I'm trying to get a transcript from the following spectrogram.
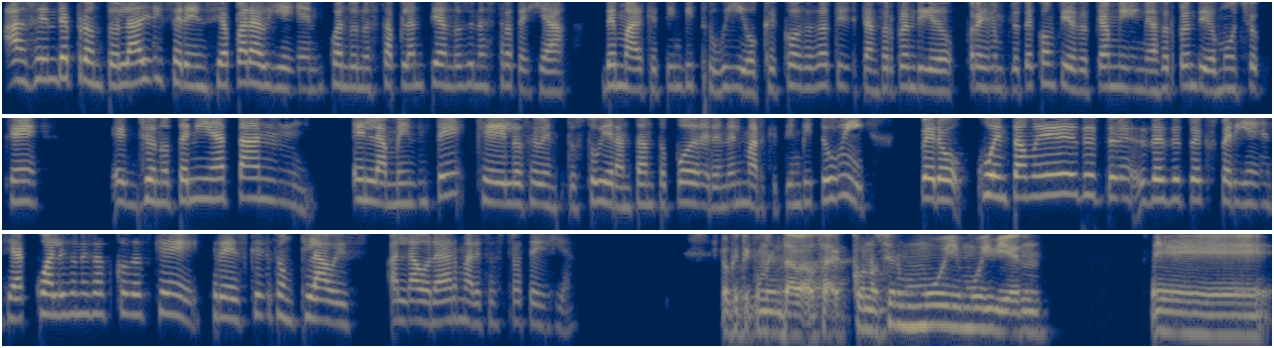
hacen de pronto la diferencia para bien cuando uno está planteándose una estrategia de marketing B2B o qué cosas a ti te han sorprendido? Por ejemplo, te confieso que a mí me ha sorprendido mucho que eh, yo no tenía tan en la mente que los eventos tuvieran tanto poder en el marketing B2B. Pero cuéntame desde tu experiencia, ¿cuáles son esas cosas que crees que son claves a la hora de armar esa estrategia? Lo que te comentaba, o sea, conocer muy, muy bien eh,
